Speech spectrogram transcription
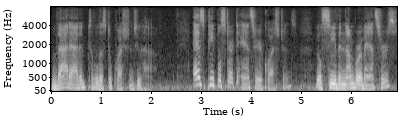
that added to the list of questions you have. As people start to answer your questions, you'll see the number of answers.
